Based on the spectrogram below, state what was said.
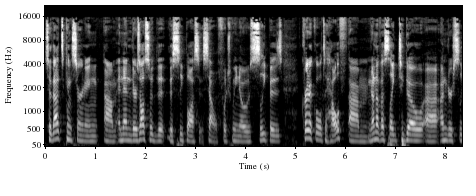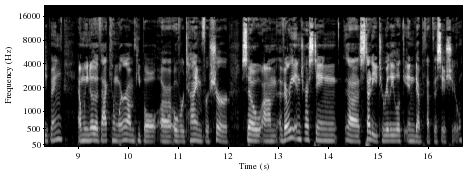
So that's concerning. Um, and then there's also the, the sleep loss itself, which we know sleep is critical to health. Um, none of us like to go uh, undersleeping, and we know that that can wear on people uh, over time for sure. So, um, a very interesting uh, study to really look in depth at this issue.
